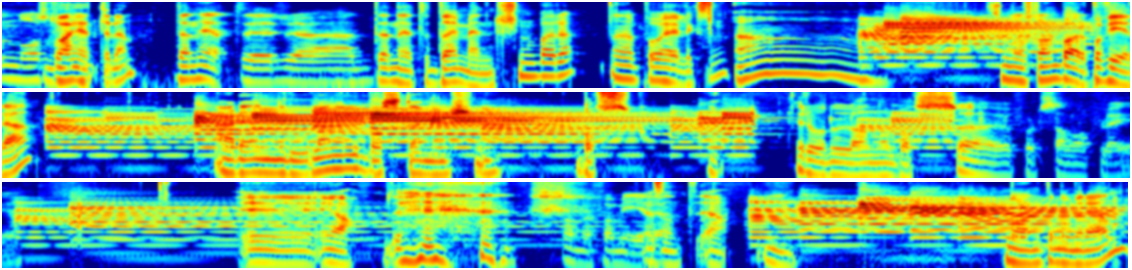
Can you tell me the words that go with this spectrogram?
nå står Hva den- heter den? Den heter, eh, den heter Dimension, bare, eh, på Helixen. Ah, Så nå står den bare på fire. er det en Roland eller Boss Dimension? Boss. Roland og Boss er jo fort samme opplegget. Eh, ja, Samme familie. er sant. Ja. Mm. Nå er den på nummer én.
